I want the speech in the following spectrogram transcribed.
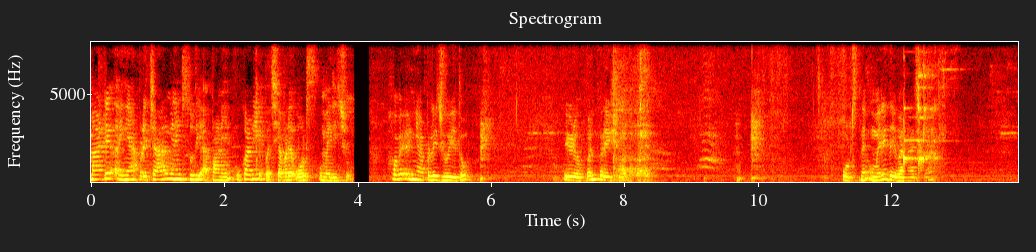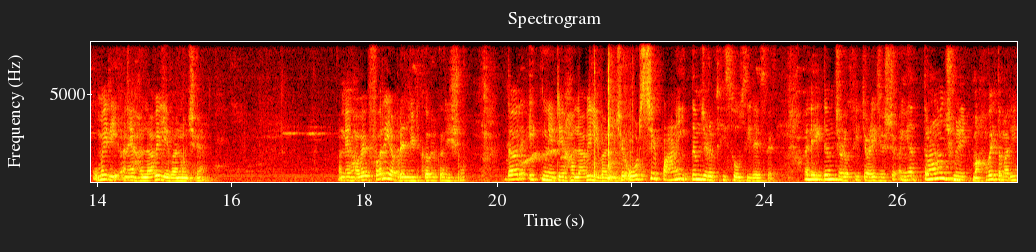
માટે અહીંયા આપણે ચાર મિનિટ સુધી આ પાણી ઉકાળીએ, પછી આપણે ઓટ્સ ઉમેરીશું. હવે અહીંયા આપણે જોઈએ તો, એડ ઓપન કરીશું. ઓટ્સને ઉમેરી દેવાના છે. ઉમેરી અને હલાવી લેવાનું છે. અને હવે ફરી આપણે લીડ કવર કરીશું. દર એક મિનિટે હલાવી લેવાનું છે. ઓટ્સ છે, પાણી એકદમ ઝડપથી શોષી લેશે અને એકદમ ઝડપથી ચડી જશે. અહીંયા ત્રણ જ મિનિટમાં હવે તમારી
